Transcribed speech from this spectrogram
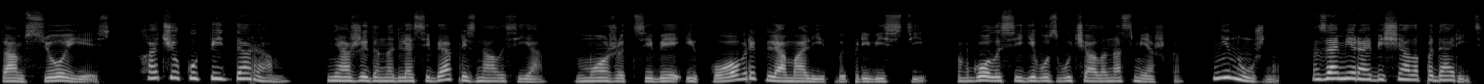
Там все есть. Хочу купить дарам. Неожиданно для себя призналась я. Может, тебе и коврик для молитвы привезти? В голосе его звучала насмешка. Не нужно. Замира обещала подарить,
